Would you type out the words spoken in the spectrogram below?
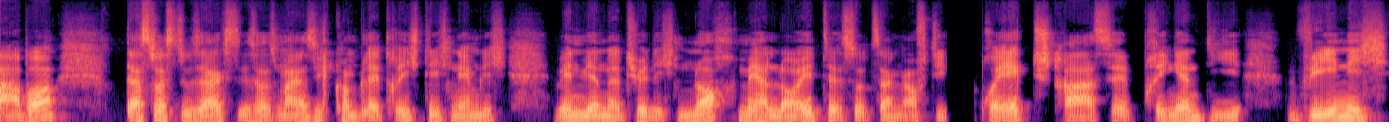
Aber das, was du sagst, ist aus meiner Sicht komplett richtig, nämlich wenn wir natürlich noch mehr Leute sozusagen auf die Projektstraße bringen, die wenig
